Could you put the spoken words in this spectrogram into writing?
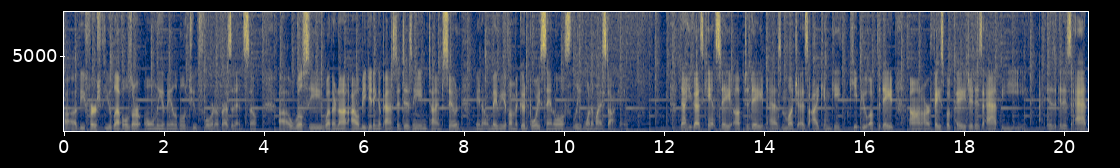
uh, the first few levels are only available to Florida residents. So uh, we'll see whether or not I'll be getting a pass to Disney anytime soon. You know, maybe if I'm a good boy, Santa will leave one in my stocking. Now you guys can stay up to date as much as I can keep you up to date on our Facebook page. It is at the it is at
